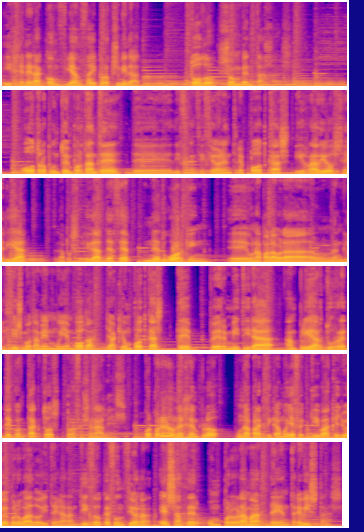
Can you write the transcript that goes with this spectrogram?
y genera confianza y proximidad. Todo son ventajas. Otro punto importante de diferenciación entre podcast y radio sería la posibilidad de hacer networking, eh, una palabra, un anglicismo también muy en boga, ya que un podcast te permitirá ampliar tu red de contactos profesionales. Por poner un ejemplo, una práctica muy efectiva que yo he probado y te garantizo que funciona es hacer un programa de entrevistas.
